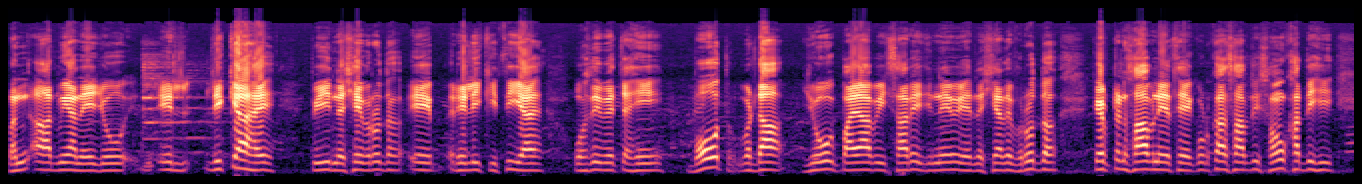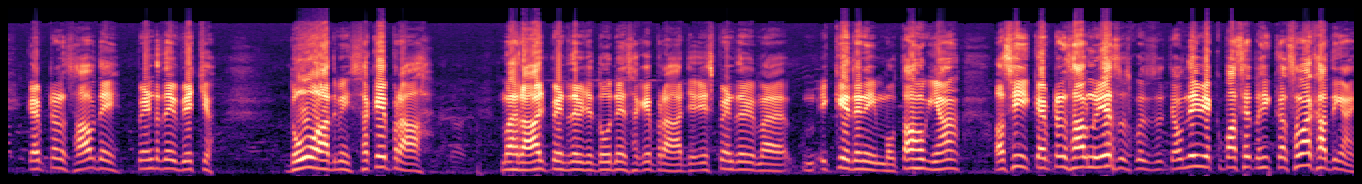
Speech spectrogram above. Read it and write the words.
ਬੰ- ਆਦਮੀਆਂ ਨੇ ਜੋ ਇਹ ਲਿਖਿਆ ਹੈ ਵੀ ਨਸ਼ੇ ਵਿਰੁੱਧ ਇਹ ਰੈਲੀ ਕੀਤੀ ਹੈ, ਉਸ ਦੇ ਵਿੱਚ ਅਸੀਂ ਬਹੁਤ ਵੱਡਾ ਯੋਗ ਪਾਇਆ ਵੀ ਸਾਰੇ ਜਿੰਨੇ ਵੀ ਇਹ ਨਸ਼ਿਆਂ ਦੇ ਵਿਰੁੱਧ ਕੈਪਟਨ ਸਾਹਿਬ ਨੇ ਇੱਥੇ, ਗੁਟਕਾ ਸਾਹਿਬ ਦੀ ਸਹੁੰ ਖਾਧੀ ਸੀ। ਕੈਪਟਨ ਸਾਹਿਬ ਦੇ ਪਿੰਡ ਦੇ ਵਿੱਚ ਦੋ ਆਦਮੀ ਸਕੇ ਭਰਾ। ਮਹਾਰਾਜ ਪਿੰਡ ਦੇ ਵਿੱਚ ਦੋਨੇ ਸਕੇ ਭਰਾ। ਅੱਜ ਇਸ ਪਿੰਡ ਦੇ ਮੈਂ ਇੱਕੇ ਦਿਨ ਹੀ ਮੌਤਾਂ ਹੋ ਗਈਆਂ। ਅਸੀਂ ਕੈਪਟਨ ਸਾਹਿਬ ਨੂੰ ਇਹ ਚਾਹੁੰਦੇ ਵੀ ਇੱਕ ਪਾਸੇ ਤੁਸੀਂ ਕਸਮਾਂ ਖਾਧੀਆਂ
